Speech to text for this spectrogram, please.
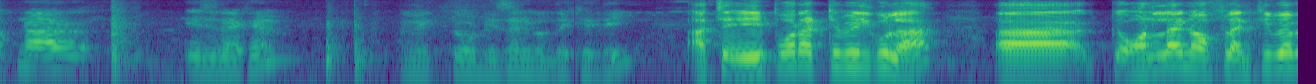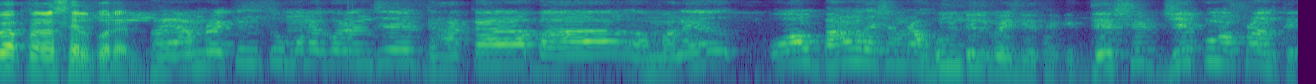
আপনার এই যে দেখেন আমি একটু ডিজাইনগুলো দেখে দিই। আচ্ছা এই পড়ার টেবিলগুলা অনলাইন অফলাইন কীভাবে আপনারা সেল করেন? ভাই আমরা কিন্তু মনে করেন যে ঢাকা বা মানে অল বাংলাদেশ আমরা হোম ডেলিভারি দিয়ে থাকি। দেশের যে কোনো প্রান্তে।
